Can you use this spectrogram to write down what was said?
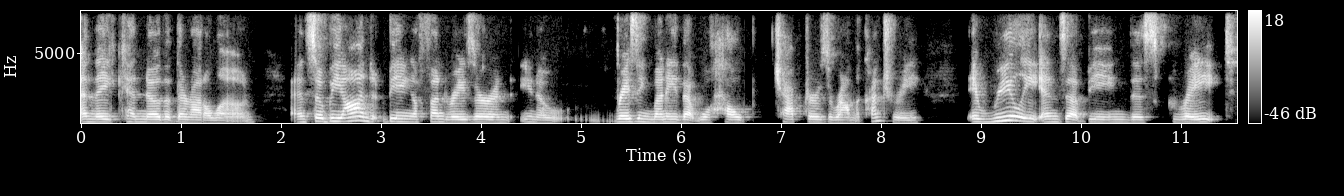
and they can know that they're not alone. And so beyond being a fundraiser and, you know, raising money that will help chapters around the country, it really ends up being this great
